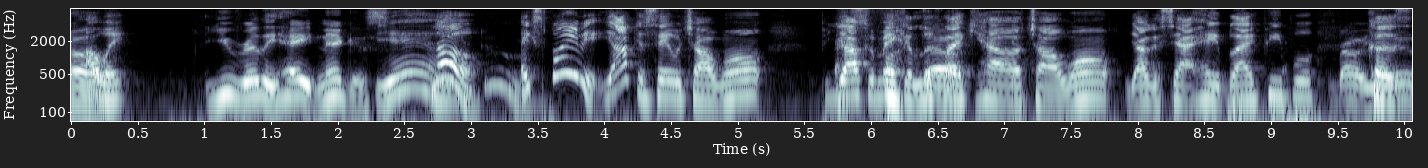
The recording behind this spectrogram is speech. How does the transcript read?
Oh, I'll wait. You really hate niggas. Yeah. No, you explain it. Y'all can say what y'all want. Y'all That's can make it look up. like how y'all want. Y'all can say I hate black people. Bro, you Because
